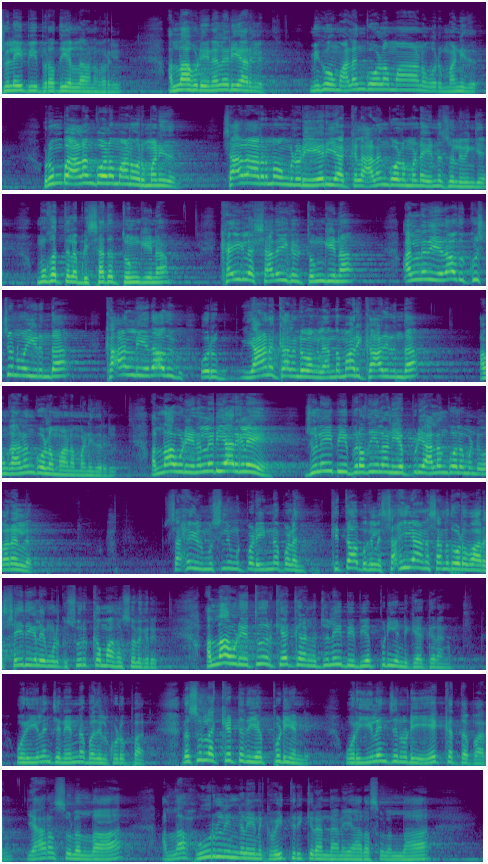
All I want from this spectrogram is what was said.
ஜுலைபி பிரதியல்லானவர்கள் அல்லாஹுடைய நிலடியார்கள் மிகவும் அலங்கோலமான ஒரு மனிதர். ரொம்ப அலங்கோலமான ஒரு மனிதர். சாதாரணமாக உங்களுடைய ஏரியாக்கள் அலங்கோலம்னா என்ன சொல்லுவீங்க? முகத்தில் அப்படி சதை தொங்கினா கையில் சதைகள் தொங்கினா அல்லது ஏதாவது குஷ்ட நோய் இருந்தால் காலில் ஏதாவது ஒரு யானை காலண்டுவாங்களே அந்த மாதிரி கால் இருந்தால் அவங்க அலங்கோலமான மனிதர்கள். அல்லாவுடைய நல்லடியார்களே ஜுலைபி பிரதிலான் எப்படி அலங்கோலம் என்று வரல. சஹீல் முஸ்லீம் உட்பட இன்ன பல கித்தாபுகளை சஹியான சனதோட வர செய்திகளை உங்களுக்கு சுருக்கமாக சொல்கிறேன் அல்லாவுடைய தூர் கேட்குறாங்க ஜுலைபீப் எப்படி என்று கேட்குறாங்க. ஒரு இளைஞன் என்ன பதில் கொடுப்பார்? ரசூல்லா கேட்டது எப்படி என்று. ஒரு இளைஞனுடைய ஏக்கத்தை பாருங்க. யார சொல்லல்லா அல்லாஹ் ஊர்லின்களை எனக்கு வைத்திருக்கிறான் தானே யார சொல்லல்லா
